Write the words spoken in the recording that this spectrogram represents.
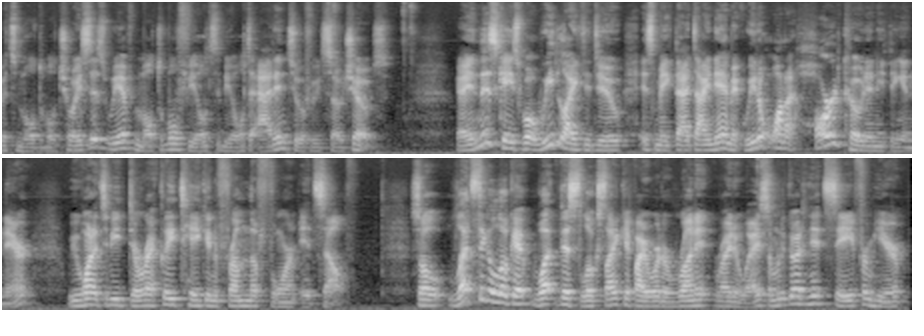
If it's multiple choices, we have multiple fields to be able to add into if we so chose. Okay, in this case, what we'd like to do is make that dynamic. We don't want to hard code anything in there. We want it to be directly taken from the form itself. So let's take a look at what this looks like if I were to run it right away. So I'm gonna go ahead and hit save from here.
